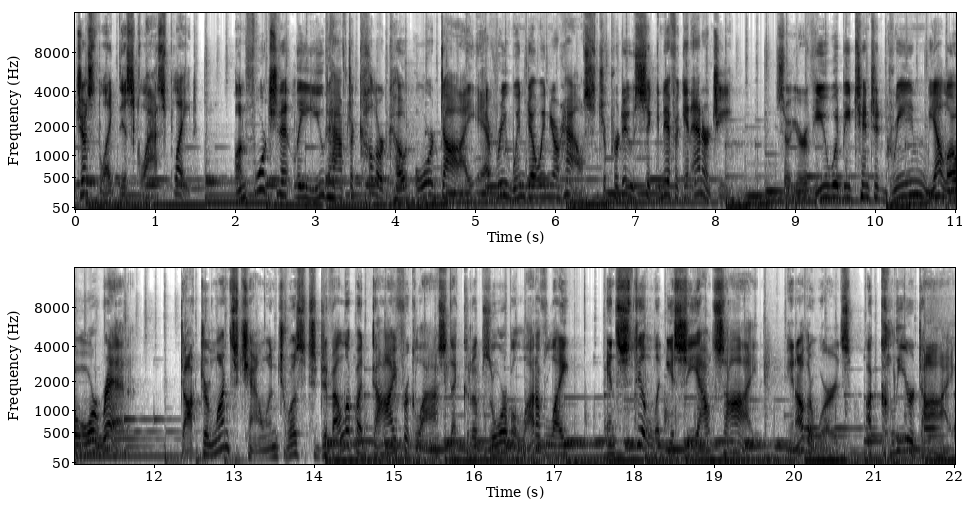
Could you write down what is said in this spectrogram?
just like this glass plate. Unfortunately, you'd have to color code or dye every window in your house to produce significant energy, so your view would be tinted green, yellow, or red. Dr. Lunt's challenge was to develop a dye for glass that could absorb a lot of light and still let you see outside. In other words, a clear dye.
